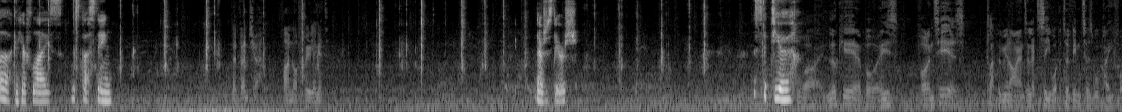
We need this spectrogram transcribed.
Ugh, I can hear flies. Disgusting. Adventure. I'm not feeling it. There's the stairs. Let's speak to you. Why, look here, boys. Volunteers. Clap them in irons and let's see what the Tevinters will pay for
